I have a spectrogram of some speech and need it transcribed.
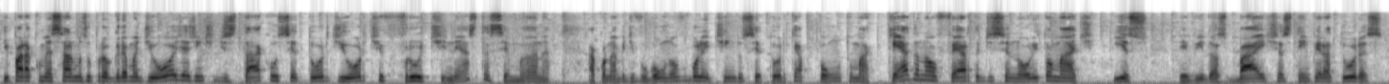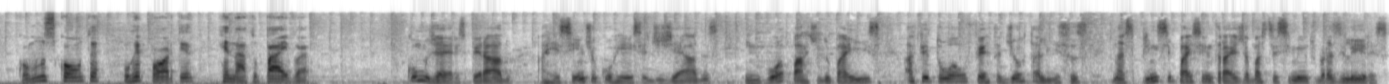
E para começarmos o programa de hoje, a gente destaca o setor de hortifruti. Nesta semana, a Conab divulgou um novo boletim do setor que aponta uma queda na oferta de cenoura e tomate. Isso devido às baixas temperaturas, como nos conta o repórter Renato Paiva. Como já era esperado, a recente ocorrência de geadas em boa parte do país afetou a oferta de hortaliças nas principais centrais de abastecimento brasileiras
